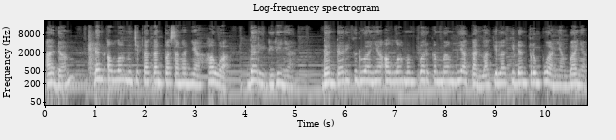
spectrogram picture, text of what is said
Adam, dan Allah menciptakan pasangannya Hawa dari dirinya. Dan dari keduanya Allah memperkembangbiakan laki-laki dan perempuan yang banyak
